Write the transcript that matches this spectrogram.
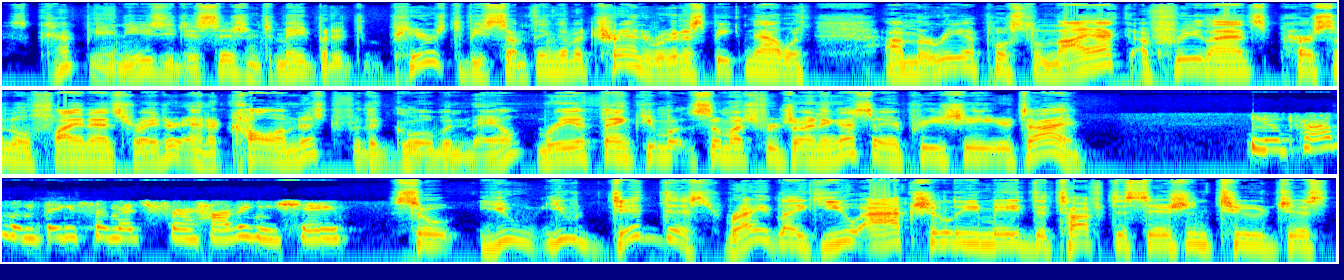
this can't be an easy decision to make, but it appears to be something of a trend. We're going to speak now with uh, Mariya Postelnyak, a freelance personal finance writer and a columnist for the Globe and Mail. Mariya, thank you so much for joining us. I appreciate your time. No problem. Thanks so much for having me, Shay. So you you did this, right? Like you actually made the tough decision to just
